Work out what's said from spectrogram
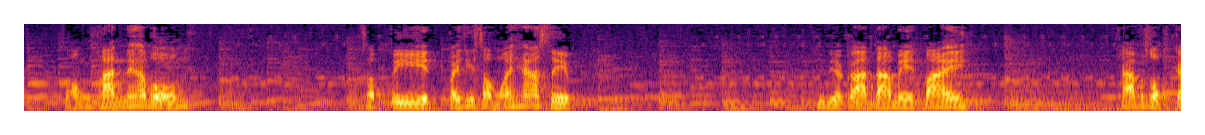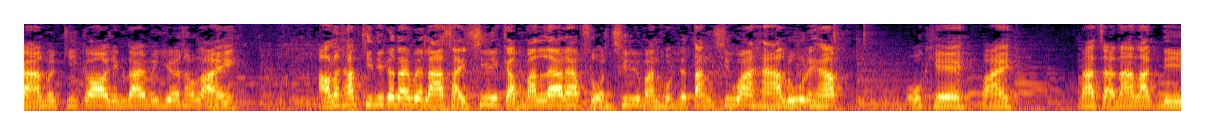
2,000 นะครับผม สปีดไปที่ 250 ที่เหลือก็อัดดาเมจไปค่าประสบการณ์เมื่อกี้ก็ยังได้ไม่เยอะเท่าไหร่ เอาละครับทีนี้ก็ได้เวลาใส่ชื่อกับมันแล้วนะครับ ส่วนชื่อมันผมจะตั้งชื่อว่าฮารุนะครับ โอเคไปน่าจะน่ารักดี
